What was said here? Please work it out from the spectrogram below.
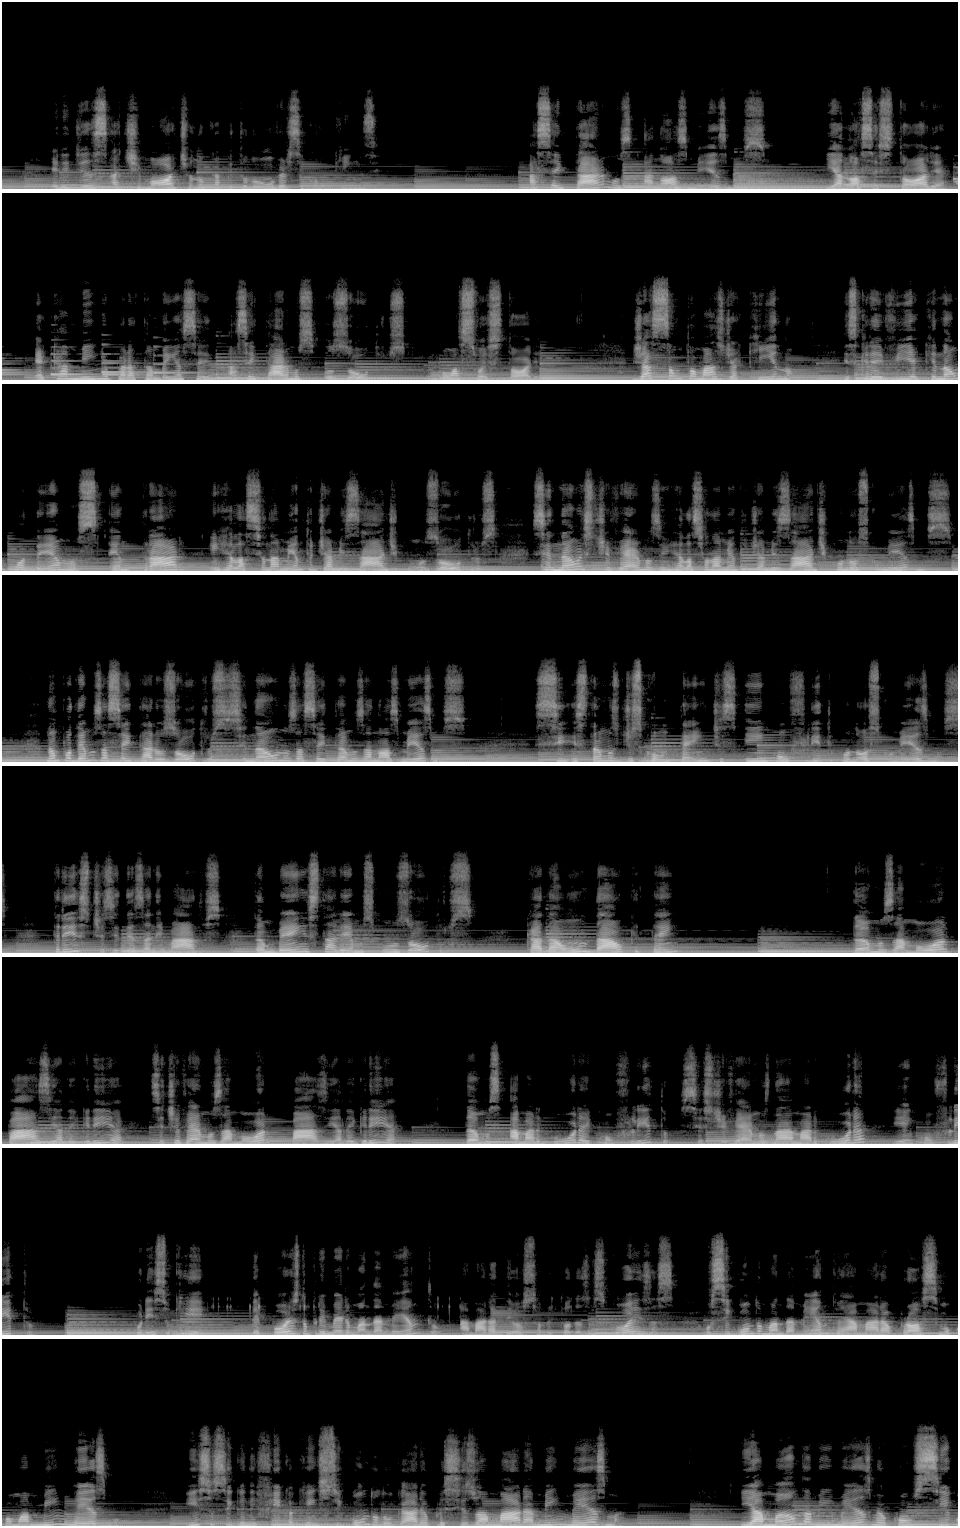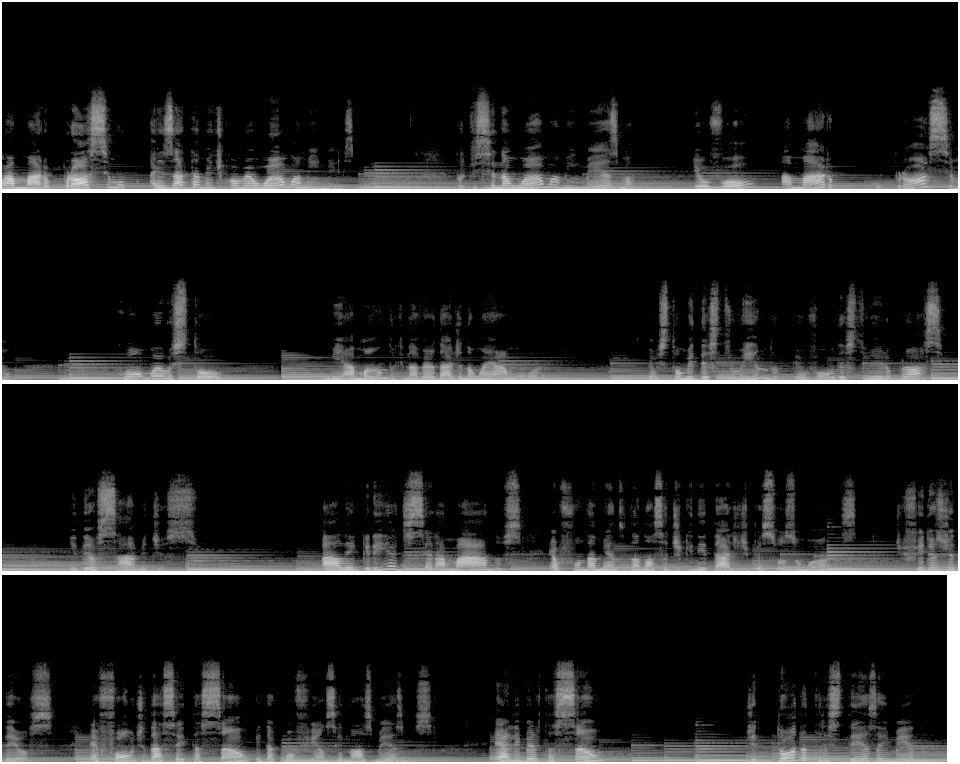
Ele diz a Timóteo no capítulo 1, versículo 15. Aceitarmos a nós mesmos e a nossa história é caminho para também aceitarmos os outros com a sua história. Já São Tomás de Aquino escrevia que não podemos entrar em relacionamento de amizade com os outros se não estivermos em relacionamento de amizade conosco mesmos. Não podemos aceitar os outros se não nos aceitamos a nós mesmos. Se estamos descontentes e em conflito conosco mesmos, tristes e desanimados, também estaremos com os outros. Cada um dá o que tem. Damos amor, paz e alegria se tivermos amor, paz e alegria. Damos amargura e conflito se estivermos na amargura e em conflito. Por isso que depois do primeiro mandamento, amar a Deus sobre todas as coisas, o segundo mandamento é amar ao próximo como a mim mesmo. Isso significa que, em segundo lugar, eu preciso amar a mim mesma. E amando a mim mesma, eu consigo amar o próximo exatamente como eu amo a mim mesma. Porque se não amo a mim mesma, eu vou amar o próximo como eu estou me amando, que na verdade não é amor. Eu estou me destruindo, eu vou destruir o próximo. E Deus sabe disso. A alegria de ser amados é o fundamento da nossa dignidade de pessoas humanas, de filhos de Deus. É fonte da aceitação e da confiança em nós mesmos. É a libertação de toda tristeza e medo.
